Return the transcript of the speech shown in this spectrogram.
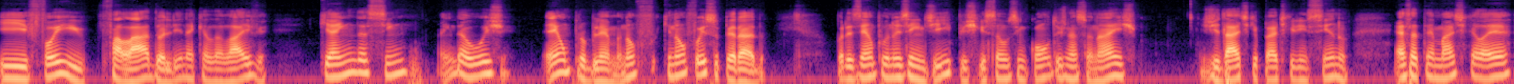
E foi falado ali naquela live que ainda assim, ainda hoje, é um problema não, que não foi superado. Por exemplo, nos ENDIPs, que são os Encontros Nacionais de Didática e Prática de Ensino, essa temática ela é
